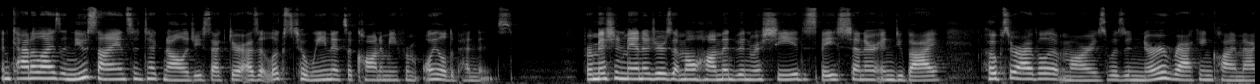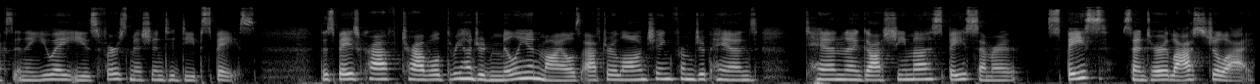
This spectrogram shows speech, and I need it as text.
and catalyze a new science and technology sector as it looks to wean its economy from oil dependence. For mission managers at Mohammed bin Rashid Space Center in Dubai, Hope's arrival at Mars was a nerve wracking climax in the UAE's first mission to deep space. The spacecraft traveled 300 million miles after launching from Japan's Tanegashima Space Center, Space Center last July,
